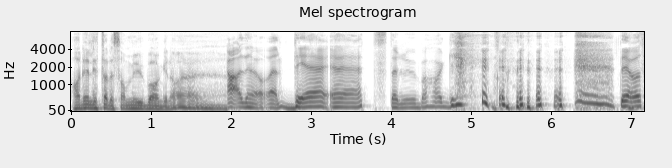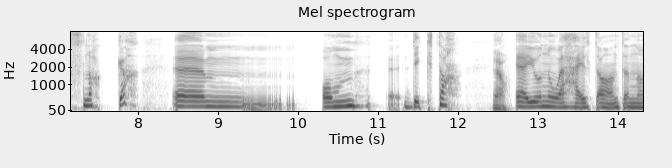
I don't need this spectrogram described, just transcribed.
har det litt av det samme ubehaget, da? Ja, det, det er et større ubehag. det å snakke um, om eh, dikta ja. er jo noe helt annet enn å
